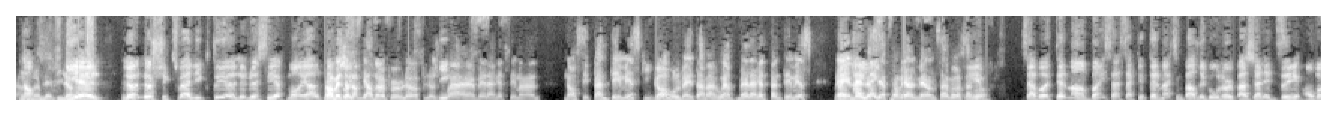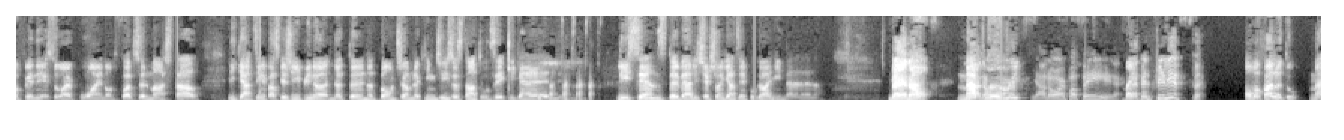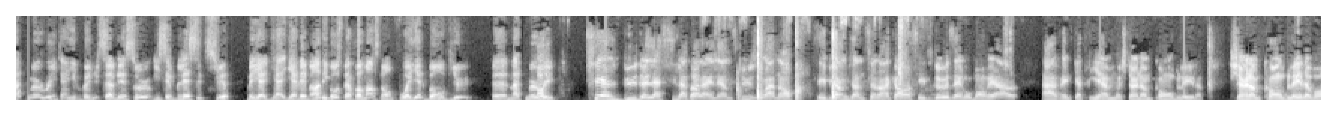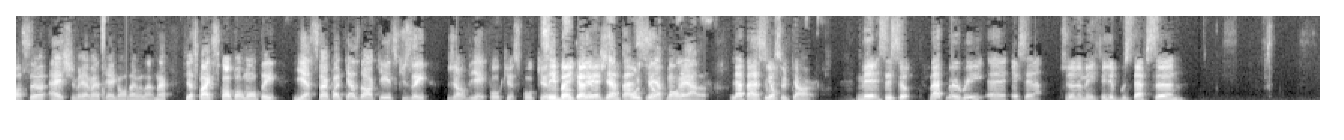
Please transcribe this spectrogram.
non. là. Euh, là. là, je sais que tu vas aller écouter euh, le, CF Montréal. Non, mais je le regarde un peu, là. Puis là, je vois un bel arrêt de Clément. Non, c'est Pantémis qui goal. Ben, tabarouette, bel arrêt de Pantémis. Ben, ben le, CF Montréal, man, ça va, ça va. Ça va tellement bien, ça, ça quitte tellement que tu me parles de goaler parce que j'allais te dire, on va finir sur un point dont il faut absolument que je parle les gardiens. Parce que j'ai vu notre, euh, notre, bon chum, le King Jesus, tantôt dire que les, les Sens devaient aller chercher un gardien pour gagner. Non, non, non. Ben non. Matt, Murray. Il y en a un pas pire. il ben, s'appelle Philippe. On va faire le tour. Matt Murray, quand il est revenu de sa blessure, il s'est blessé tout de suite, mais il y, avait vraiment des grosses performances. Donc, vous voyez le bon vieux euh, Matt Murray. Oh, quel but de Lassie Lapalainen. Excuse-moi. Non, c'est Bjorn Johnson encore. C'est 2-0 Montréal à 24e. Moi, je suis un homme comblé. Là. Je suis un homme comblé de voir ça. je suis vraiment très content présentement. J'espère qu'ils ne seront pas remontés. Yes, c'est un podcast d'hockey. Excusez, je reviens. Focus, focus. C'est bien correct. J'aime trop le CF Montréal. La passion. sur le cœur. Mais c'est ça. Matt Murray, euh, excellent. Tu l'as nommé Philippe Gustafsson.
